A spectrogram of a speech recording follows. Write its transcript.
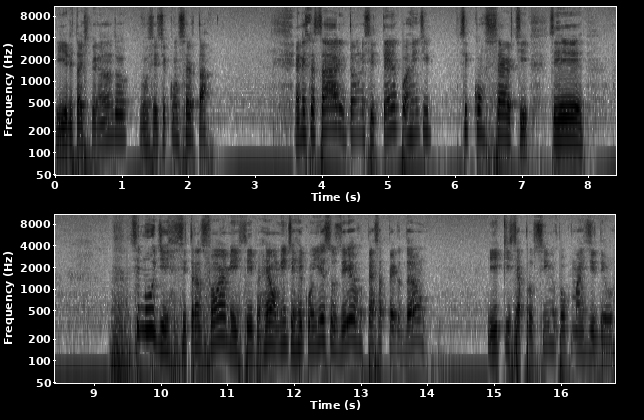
E Ele está esperando você se consertar. É necessário, então, nesse tempo, a gente se conserte, se se mude, se transforme, se realmente reconheça os erros, peça perdão e que se aproxime um pouco mais de Deus.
